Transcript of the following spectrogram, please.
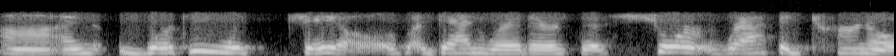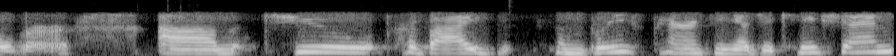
on working with jails, again, where there's this short, rapid turnover, um, to provide some brief parenting education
